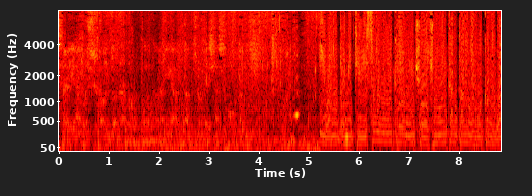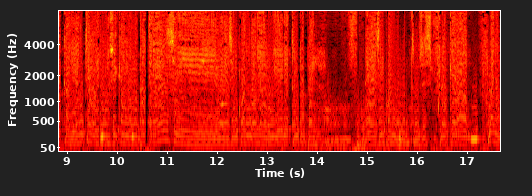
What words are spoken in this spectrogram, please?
seria pues, com tornar una mica a nosaltres mateixes. Y bueno, primitivista yo no me creo mucho, de hecho me encanta bañarme con agua caliente, oír música en MP3 y de vez en cuando leer un librito en papel. De vez en cuando, ¿no? Entonces creo que va, bueno,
